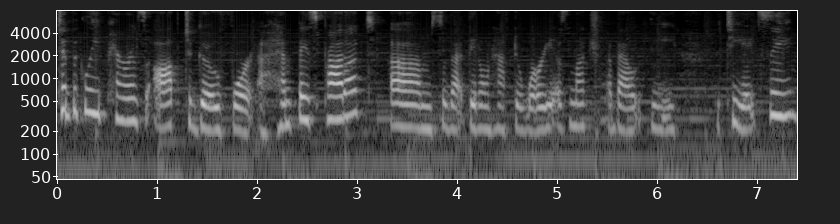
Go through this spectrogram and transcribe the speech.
Typically, parents opt to go for a hemp-based product um, so that they don't have to worry as much about the, the THC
